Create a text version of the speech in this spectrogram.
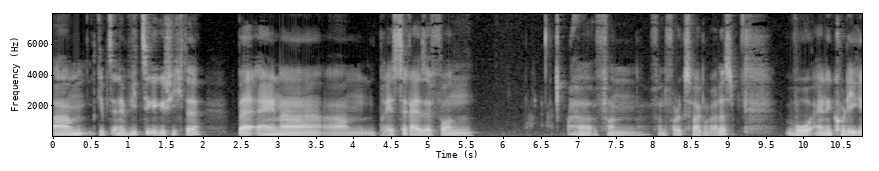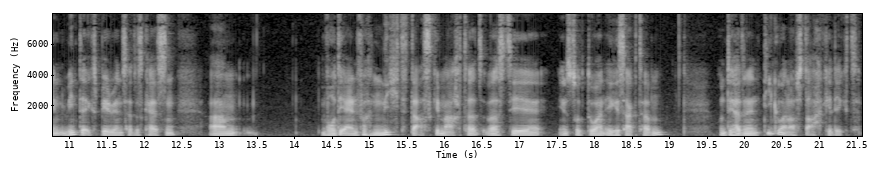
ähm, gibt es eine witzige Geschichte bei einer ähm, Pressereise von, äh, von, von Volkswagen war das, wo eine Kollegin Winter Experience hat es geheißen, ähm, wo die einfach nicht das gemacht hat, was die Instruktoren ihr gesagt haben. Und die hat einen Tiguan aufs Dach gelegt.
